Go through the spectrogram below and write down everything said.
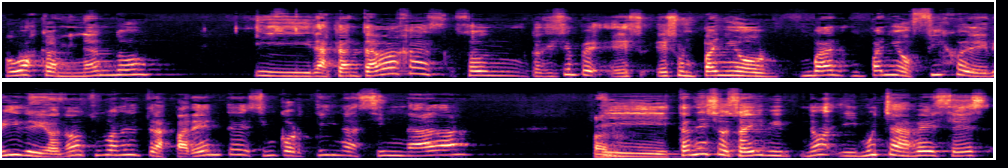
vos vas caminando y las bajas son casi siempre es, es un paño un paño fijo de vidrio, ¿no? Sumamente transparente, sin cortinas, sin nada. Y están ellos ahí, ¿no? Y muchas veces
